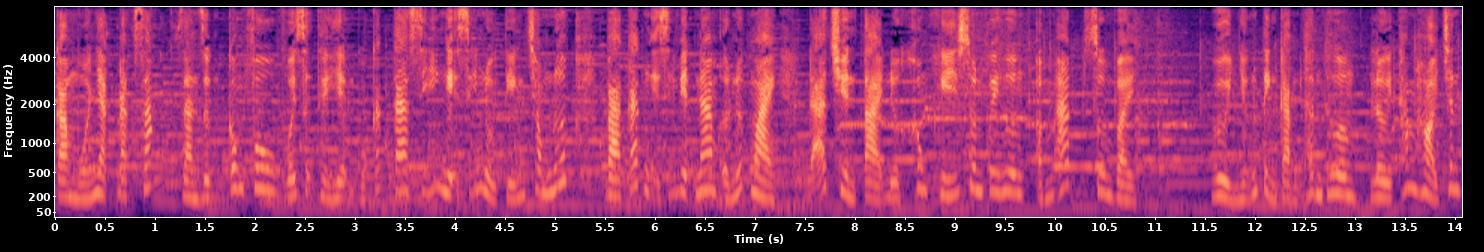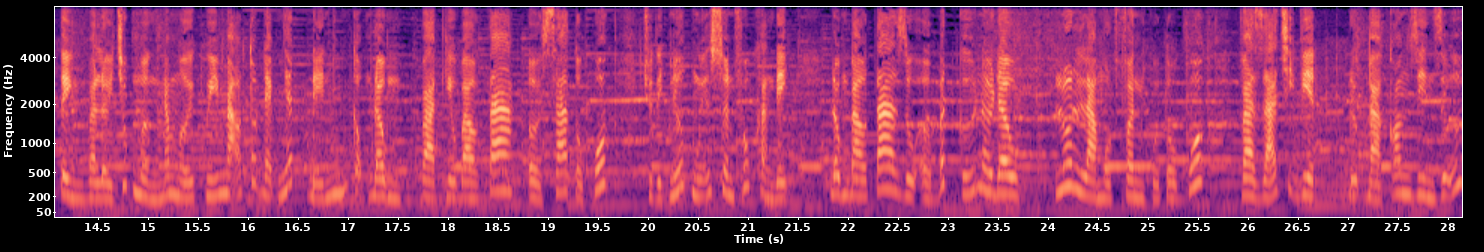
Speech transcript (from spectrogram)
ca múa nhạc đặc sắc, giàn dựng công phu với sự thể hiện của các ca sĩ, nghệ sĩ nổi tiếng trong nước và các nghệ sĩ Việt Nam ở nước ngoài đã truyền tải được không khí xuân quê hương ấm áp, sum vầy gửi những tình cảm thân thương, lời thăm hỏi chân tình và lời chúc mừng năm mới quý mão tốt đẹp nhất đến cộng đồng và kiều bào ta ở xa Tổ quốc, Chủ tịch nước Nguyễn Xuân Phúc khẳng định, đồng bào ta dù ở bất cứ nơi đâu luôn là một phần của Tổ quốc và giá trị Việt được bà con gìn giữ,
